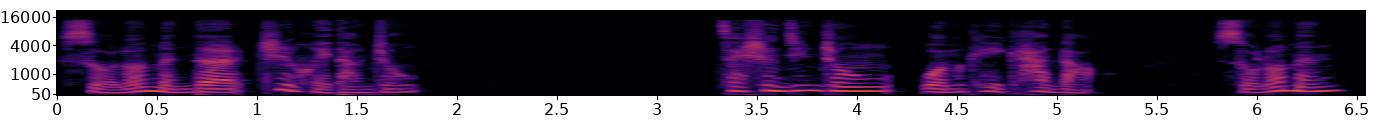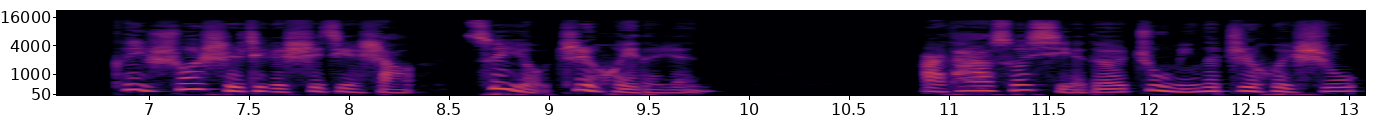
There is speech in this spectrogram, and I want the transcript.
所罗门的智慧当中。在圣经中，我们可以看到，所罗门可以说是这个世界上最有智慧的人，而他所写的著名的智慧书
